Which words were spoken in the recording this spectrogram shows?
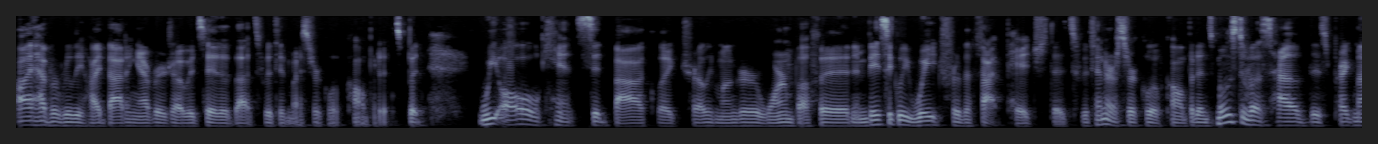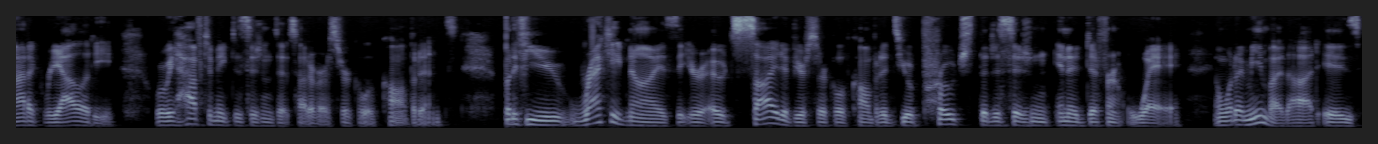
I have a really high batting average. I would say that that's within my circle of competence. But we all can't sit back like Charlie Munger or Warren Buffett and basically wait for the fat pitch that's within our circle of competence. Most of us have this pragmatic reality where we have to make decisions outside of our circle of competence. But if you recognize that you're outside of your circle of competence, you approach the decision in a different way. And what I mean by that is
